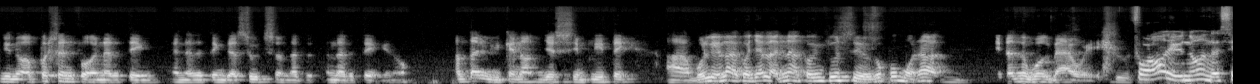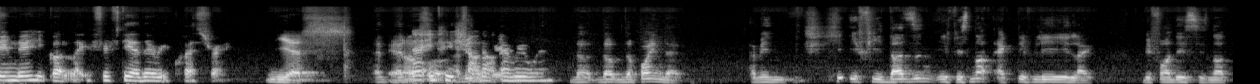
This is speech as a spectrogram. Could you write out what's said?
you know a person for another thing, another thing that suits another another thing. You know, sometimes you cannot just simply take. Ah, boleh lah kau jalan lah kau influencer kau promote lah. It doesn't work that way. For all you know, on the same day, he got like 50 other requests, right? Yes. And, Yeah. and then also, if he I mean, shout out everyone. the, the the point that I mean, he, if he doesn't, if he's not actively like before this, he's not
